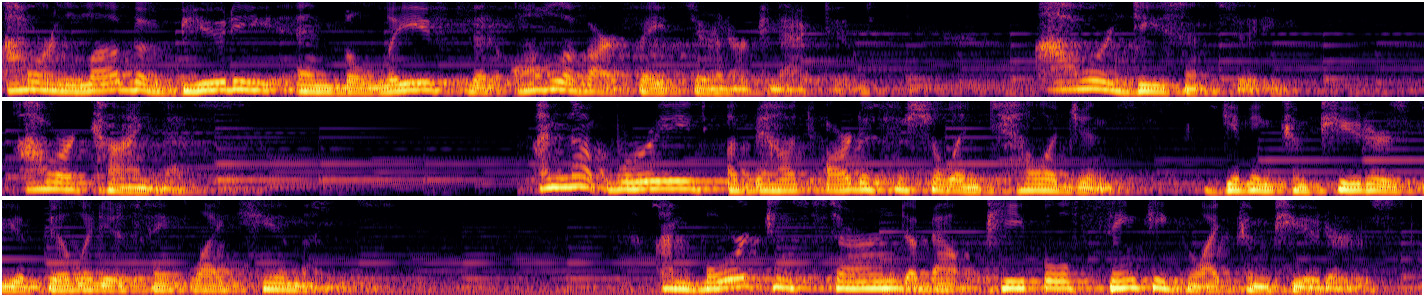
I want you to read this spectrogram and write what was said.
our love of beauty and belief that all of our faiths are interconnected, our decency, our kindness. I'm not worried about artificial intelligence giving computers the ability to think like humans. I'm more concerned about people thinking like computers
